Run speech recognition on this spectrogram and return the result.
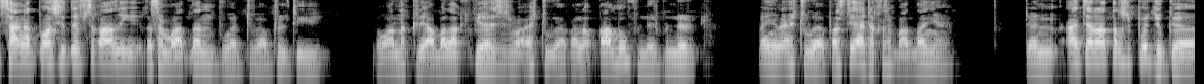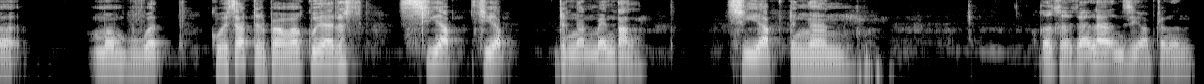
sangat positif sekali kesempatan buat difabel di luar negeri apalagi beasiswa S2 kalau kamu benar-benar pengen S2 pasti ada kesempatannya dan acara tersebut juga membuat gue sadar bahwa gue harus siap-siap dengan mental. Siap dengan kegagalan siap dengan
